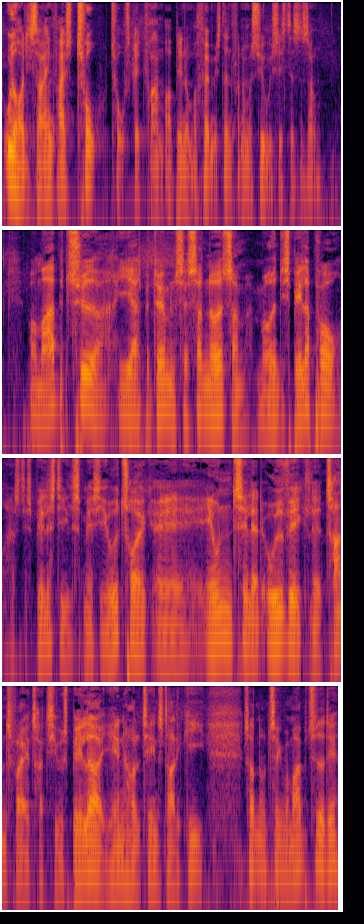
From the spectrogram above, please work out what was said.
Udover at de så rent faktisk to, to skridt frem og blev nummer 5 i stedet for nummer 7 i sidste sæson. Hvor meget betyder i jeres bedømmelse sådan noget som måden, de spiller på, altså det spillestilsmæssige udtryk, øh, evnen til at udvikle transferattraktive spillere i henhold til en strategi, sådan nogle ting, hvor meget betyder det?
